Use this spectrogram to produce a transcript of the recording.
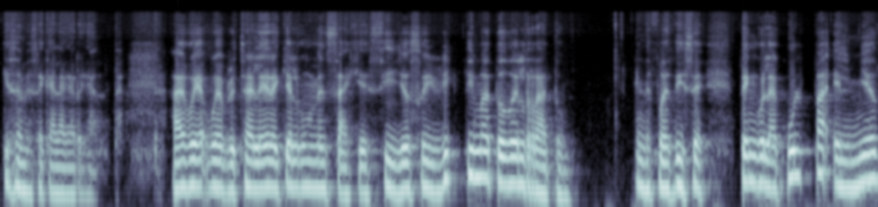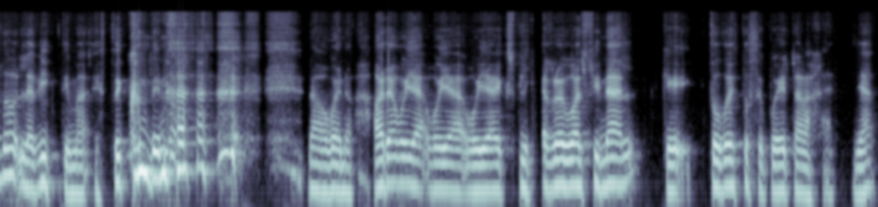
que se me seca la garganta. A ver, voy a, aprovechar a leer aquí algún mensaje. Sí, yo soy víctima todo el rato. Y después dice, tengo la culpa, el miedo, la víctima. Estoy condenada. no, bueno, ahora voy a, voy, a, voy a explicar luego al final que todo esto se puede trabajar, ¿ya?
